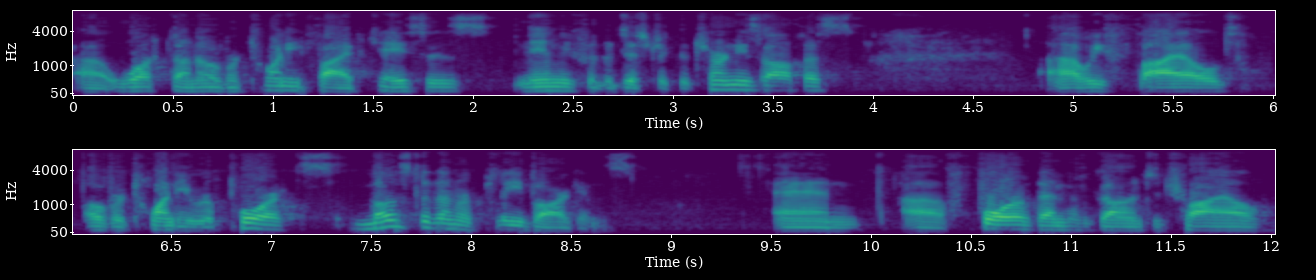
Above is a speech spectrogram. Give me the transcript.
uh, worked on over 25 cases, mainly for the district attorney's office. We filed over 20 reports. Most of them are plea bargains, and four of them have gone to trial.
